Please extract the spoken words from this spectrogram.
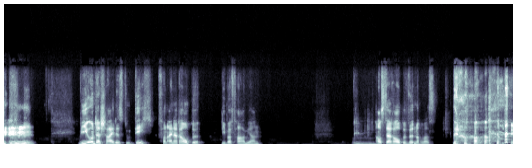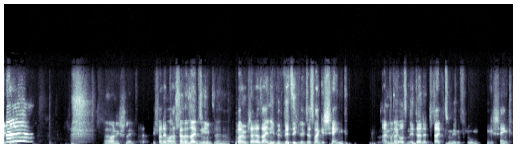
Wie unterscheidest du dich von einer Raupe, lieber Fabian? Mm. Aus der Raupe wird noch was. ja, auch nicht schlecht. Ich fand, der passt. Ein kleiner Seitenhieb, ne? ein kleiner Seitenhieb, witzig. Das war ein Geschenk. Einfach hier aus dem Internet live zu mir geflogen. Ein Geschenk.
